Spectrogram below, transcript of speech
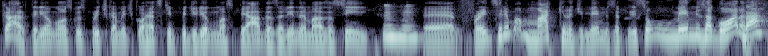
Claro, teria algumas coisas politicamente corretas que impediriam algumas piadas ali, né? Mas assim, é, Friends seria uma máquina de memes, é porque eles são memes agora. Bah,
